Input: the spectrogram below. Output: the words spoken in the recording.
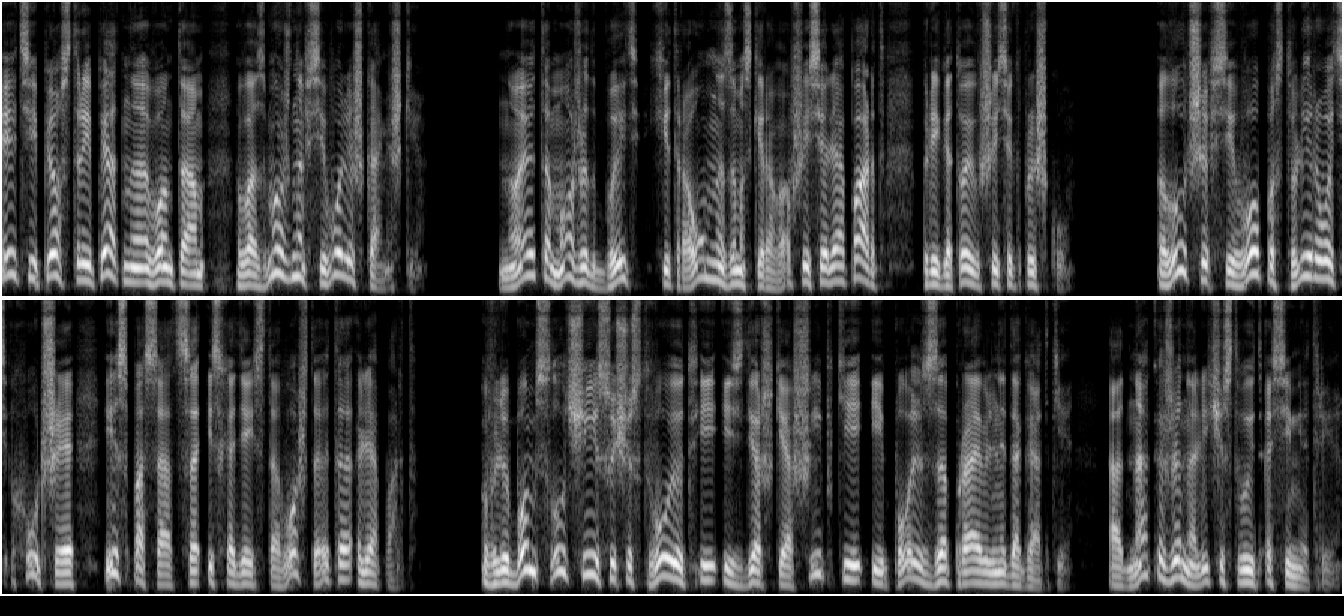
Эти пестрые пятна вон там, возможно, всего лишь камешки. Но это может быть хитроумно замаскировавшийся леопард, приготовившийся к прыжку. Лучше всего постулировать худшее и спасаться, исходя из того, что это леопард. В любом случае существуют и издержки ошибки, и польза правильной догадки. Однако же наличествует асимметрия.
